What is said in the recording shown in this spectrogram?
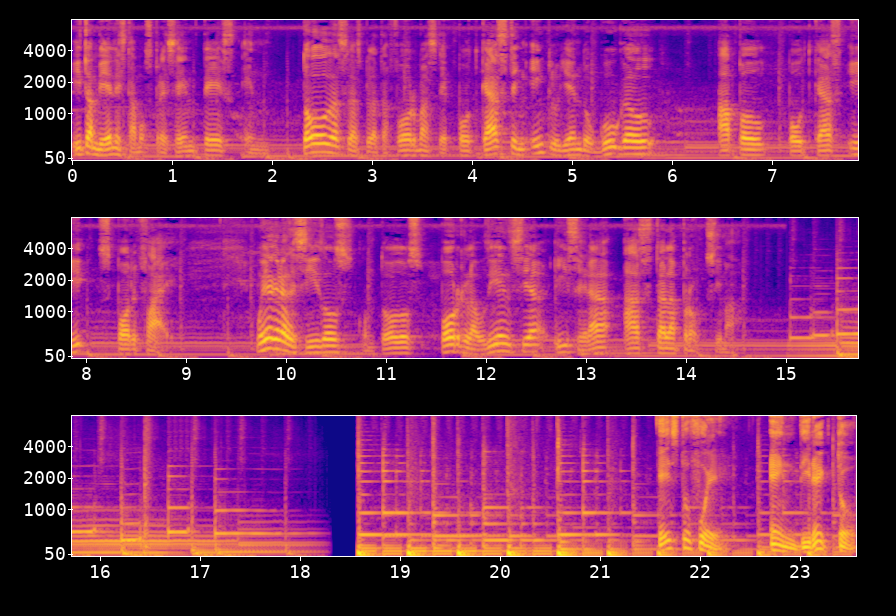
Y también estamos presentes en todas las plataformas de podcasting, incluyendo Google, Apple Podcast y Spotify. Muy agradecidos con todos por la audiencia y será hasta la próxima. Esto fue En Directo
